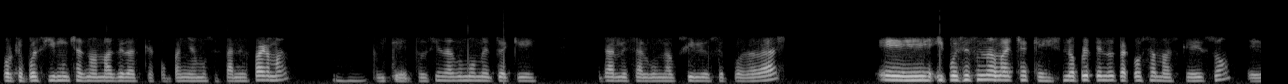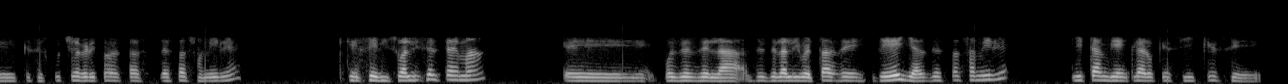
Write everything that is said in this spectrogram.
porque pues sí, muchas mamás de las que acompañamos están enfermas y que pues en algún momento hay que darles algún auxilio se pueda dar. Eh, y pues es una marcha que no pretende otra cosa más que eso, eh, que se escuche el grito de estas, de estas familias, que se visualice el tema, eh, pues desde la, desde la libertad de, de ellas, de estas familias, y también claro que sí, que se,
